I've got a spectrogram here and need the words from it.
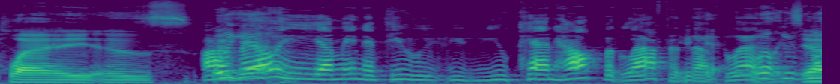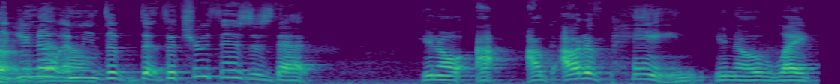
play is I Well, yeah. really, I mean, if you, you you can't help but laugh at that play. Well, Yeah. well, you know, I mean, the, the, the truth is, is that, you know, out, out of pain, you know, like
